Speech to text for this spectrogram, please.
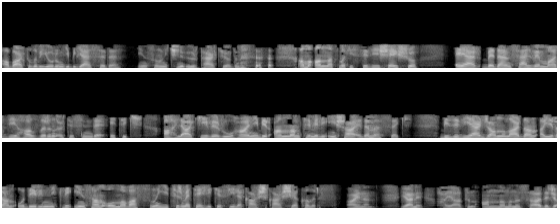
abartılı bir yorum gibi gelse de insanın içini ürpertiyor değil mi? Ama anlatmak istediği şey şu, eğer bedensel ve maddi hazların ötesinde etik, ahlaki ve ruhani bir anlam temeli inşa edemezsek, bizi diğer canlılardan ayıran o derinlikli insan olma vasfını yitirme tehlikesiyle karşı karşıya kalırız. Aynen. Yani hayatın anlamını sadece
